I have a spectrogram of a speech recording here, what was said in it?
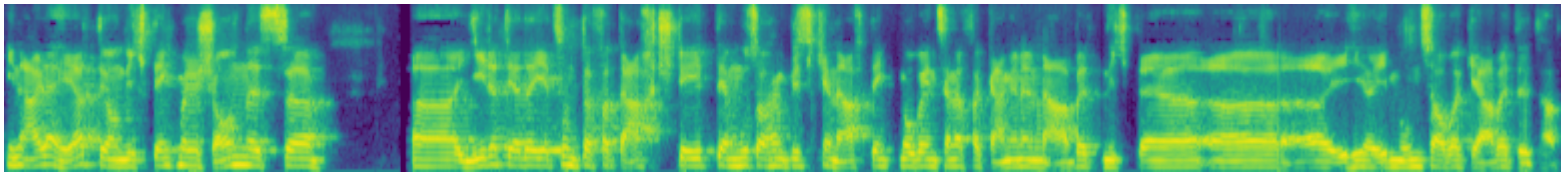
in aller Härte. Und ich denke mal schon, dass äh, jeder, der da jetzt unter Verdacht steht, der muss auch ein bisschen nachdenken, ob er in seiner vergangenen Arbeit nicht äh, hier eben unsauber gearbeitet hat.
